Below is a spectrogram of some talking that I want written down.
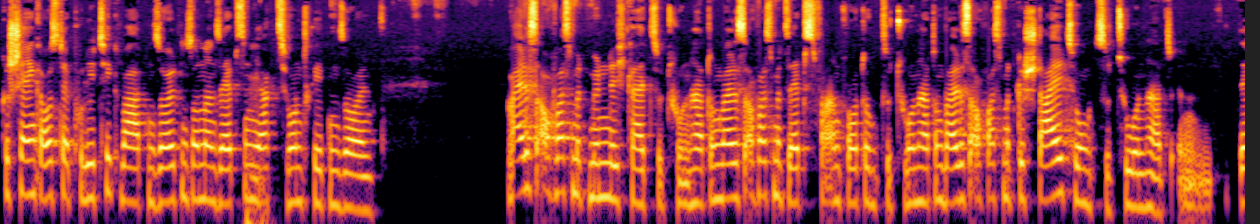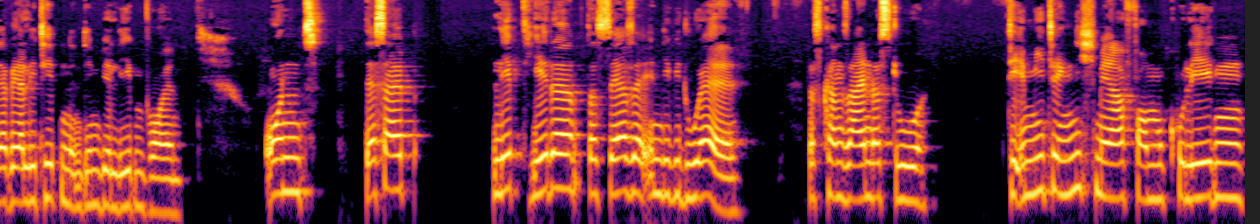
Geschenke aus der Politik warten sollten, sondern selbst in die mhm. Aktion treten sollen. Weil es auch was mit Mündigkeit zu tun hat und weil es auch was mit Selbstverantwortung zu tun hat und weil es auch was mit Gestaltung zu tun hat in der Realitäten, in denen wir leben wollen. Und deshalb lebt jede das sehr, sehr individuell. Das kann sein, dass du die im Meeting nicht mehr vom Kollegen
